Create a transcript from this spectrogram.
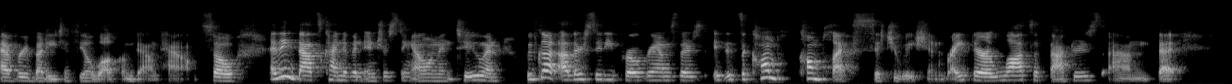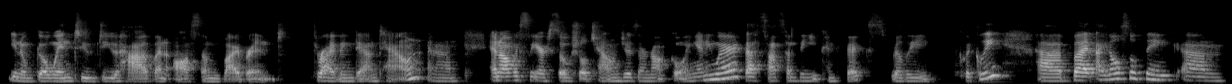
everybody to feel welcome downtown. So i think that's kind of an interesting element too. And we've got other city programs. There's it's a com- complex situation right? There are lots of factors um, that you know go into do you have an awesome vibrant thriving downtown? Um, and obviously our social challenges are not going anywhere. That's not something you can fix really quickly. Uh, but i also think um,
